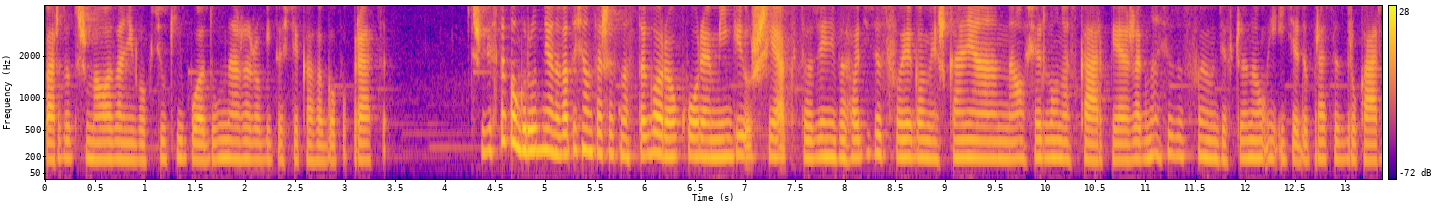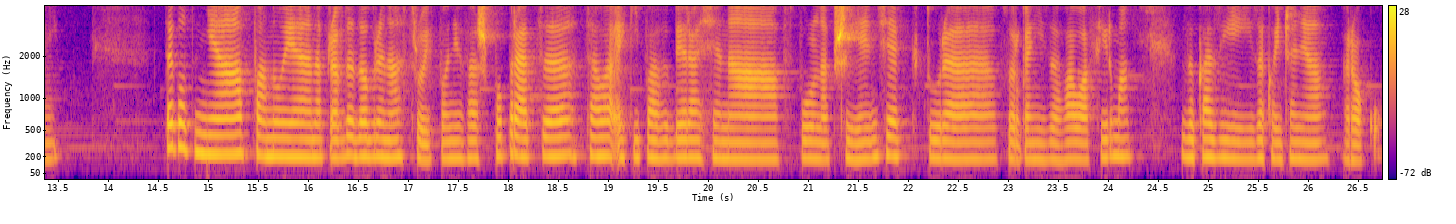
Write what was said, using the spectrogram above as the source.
bardzo trzymała za niego kciuki. Była dumna, że robi coś ciekawego po pracy. 30 grudnia 2016 roku Remigiusz jak co dzień wychodzi ze swojego mieszkania na osiedlu na Skarpie, żegna się ze swoją dziewczyną i idzie do pracy w drukarni. Tego dnia panuje naprawdę dobry nastrój, ponieważ po pracy cała ekipa wybiera się na wspólne przyjęcie, które zorganizowała firma z okazji zakończenia roku.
